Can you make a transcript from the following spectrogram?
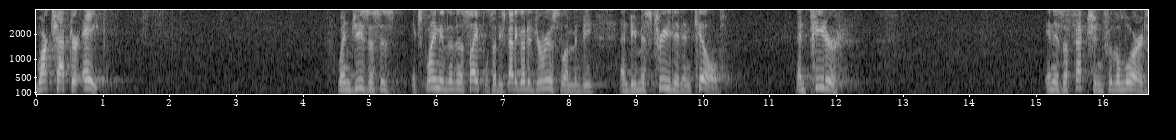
Mark chapter 8. When Jesus is explaining to the disciples that he's got to go to Jerusalem and be, and be mistreated and killed. And Peter in his affection for the Lord,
